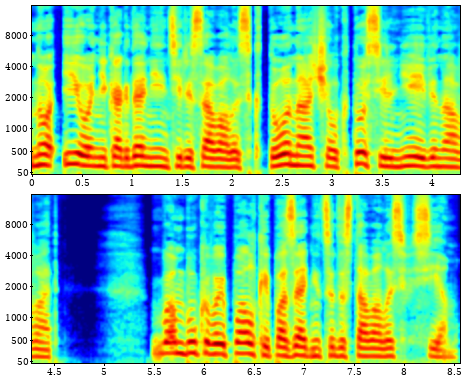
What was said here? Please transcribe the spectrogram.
Но Ио никогда не интересовалась, кто начал, кто сильнее виноват. Бамбуковой палкой по заднице доставалось всем.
